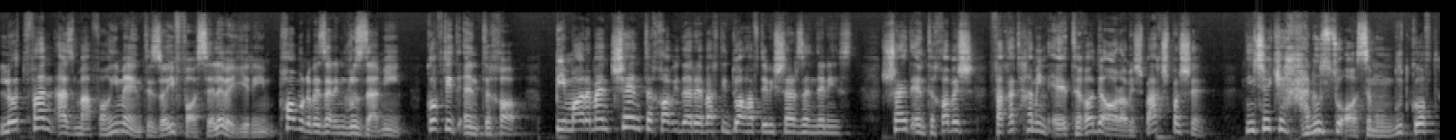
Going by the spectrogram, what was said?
لطفا از مفاهیم انتظایی فاصله بگیریم. پامون رو بذاریم رو زمین. گفتید انتخاب. بیمار من چه انتخابی داره وقتی دو هفته بیشتر زنده نیست؟ شاید انتخابش فقط همین اعتقاد آرامش بخش باشه. نیچه که هنوز تو آسمون بود گفت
